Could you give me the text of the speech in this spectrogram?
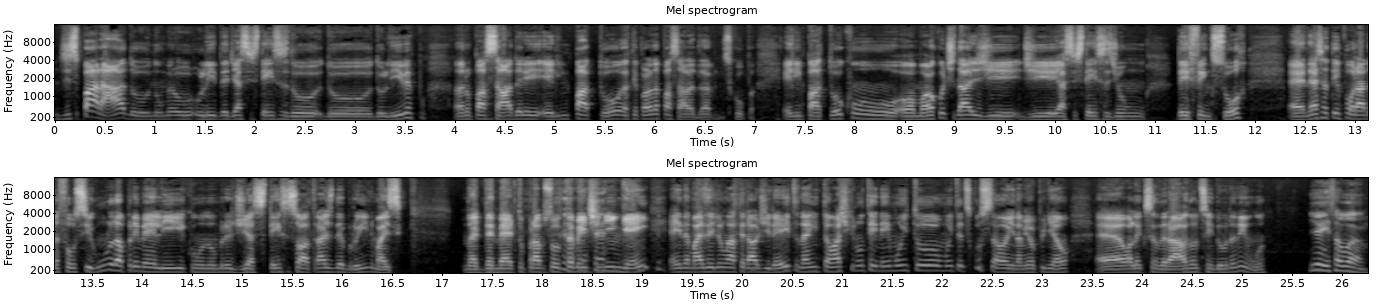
disparado o, o líder de assistências do, do, do Liverpool. Ano passado ele, ele empatou, na temporada passada, da- desculpa, ele empatou com a maior quantidade de, de assistências de um defensor. É, nessa temporada foi o segundo da Premier League com o número de assistências só atrás de De Bruyne, mas não é demérito pra absolutamente ninguém, ainda mais ele um lateral direito, né? Então acho que não tem nem muito, muita discussão. E na minha opinião, é o Alexander Arnold, sem dúvida nenhuma. E aí, Tawan?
